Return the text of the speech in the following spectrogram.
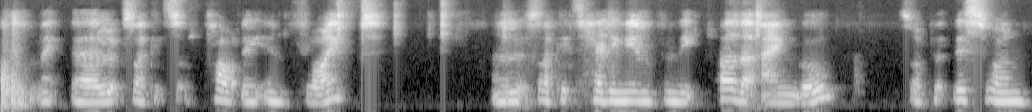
uh, looks like it's sort of partly in flight and it looks like it's heading in from the other angle. So I'll put this one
